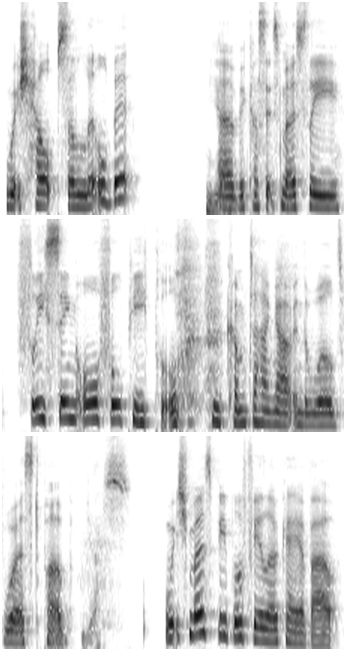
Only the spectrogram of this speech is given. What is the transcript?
which helps a little bit Yeah. uh, because it's mostly fleecing awful people who come to hang out in the world's worst pub, yes. which most people feel okay about.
